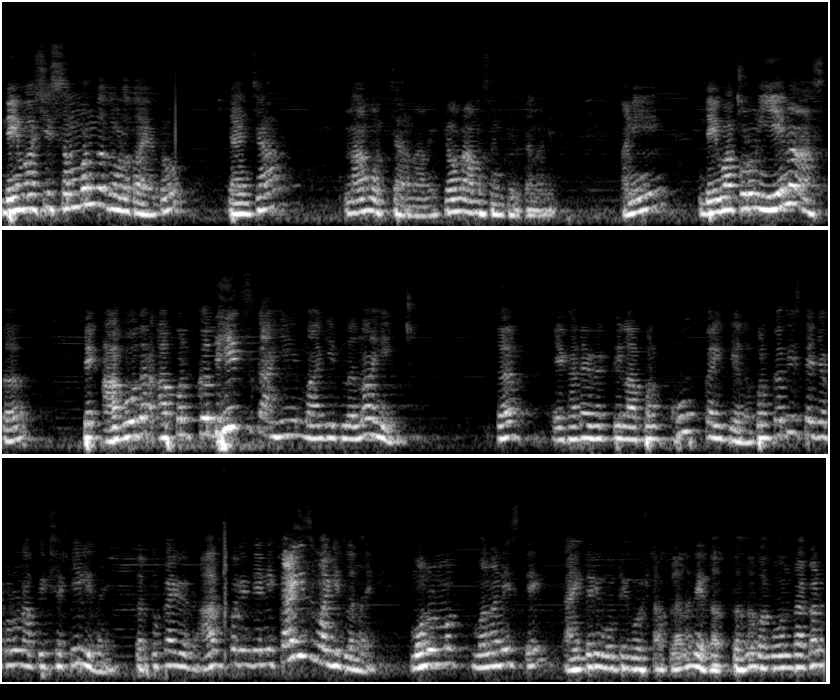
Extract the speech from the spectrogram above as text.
देवाशी संबंध जोडता येतो त्यांच्या नामोच्चारणाने किंवा नामसंकीर्तनाने. आणि देवाकडून येणं असतं ते अगोदर आपण कधीच काही मागितलं नाही. तर एखाद्या व्यक्तीला आपण खूप काही केलं पण कधीच त्याच्याकडून अपेक्षा केली नाही तर तो काही आजपर्यंत त्यांनी काहीच मागितलं नाही. म्हणून मग मनानेच ते काहीतरी मोठी गोष्ट आपल्याला देतात. तसं भगवंताकडे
